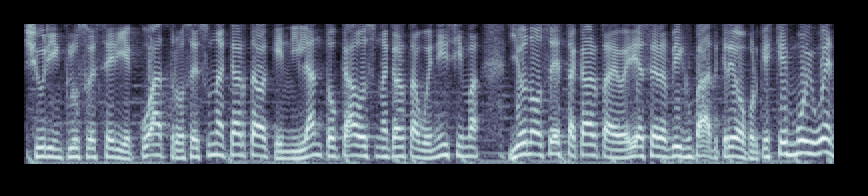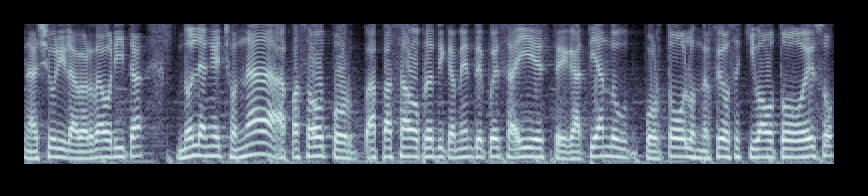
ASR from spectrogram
Shuri incluso es serie 4, o sea, es una carta que ni la han tocado, es una carta buenísima. Yo no sé, esta carta debería ser Big Bad, creo, porque es que es muy buena Shuri, la verdad, ahorita. No le han hecho nada, ha pasado por ha pasado prácticamente pues ahí este gateando por todos los nerfeos, esquivado todo eso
